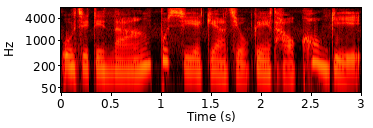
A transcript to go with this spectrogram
有一群人不时会行就街头抗议，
